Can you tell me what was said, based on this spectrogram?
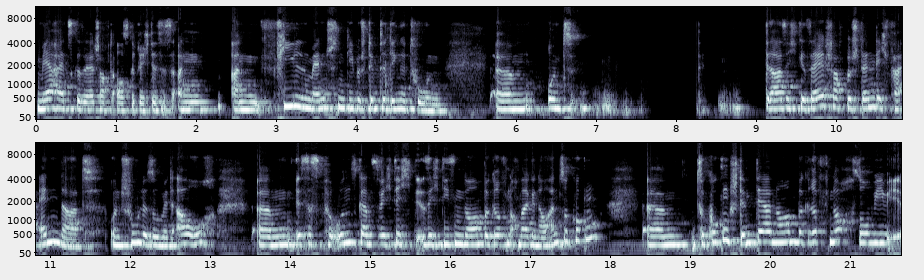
Mehrheitsgesellschaft ausgerichtet ist, an, an vielen Menschen, die bestimmte Dinge tun. Ähm, und da sich Gesellschaft beständig verändert und Schule somit auch, ähm, ist es für uns ganz wichtig, sich diesen Normbegriff nochmal genau anzugucken. Ähm, zu gucken, stimmt der Normbegriff noch, so wie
